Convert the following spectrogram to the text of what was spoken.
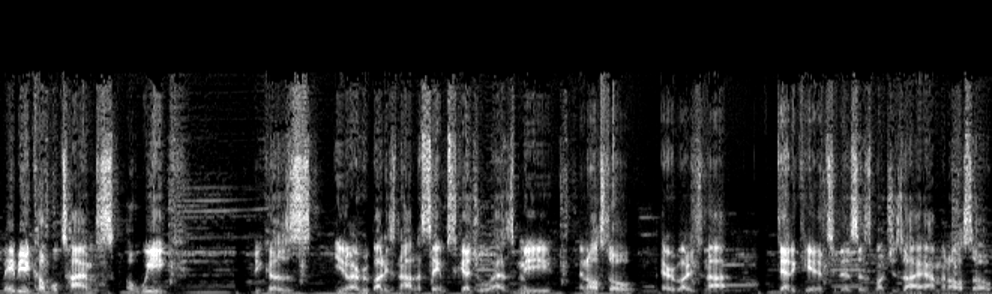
maybe a couple times a week because you know everybody's not on the same schedule as me and also everybody's not dedicated to this as much as I am and also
